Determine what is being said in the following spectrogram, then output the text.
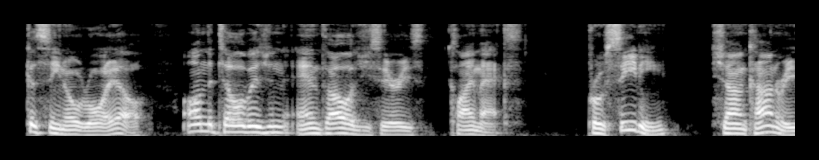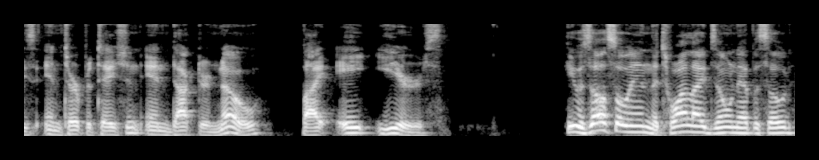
Casino Royale on the television anthology series Climax. Proceeding Sean Connery's interpretation in Dr. No by eight years. He was also in the Twilight Zone episode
